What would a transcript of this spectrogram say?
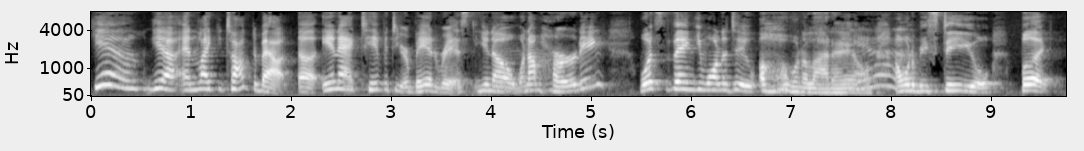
Yeah, yeah, and like you talked about, uh, inactivity or bed rest. You know, when I'm hurting, what's the thing you want to do? Oh, I want to lie down. Yeah. I want to be still. But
